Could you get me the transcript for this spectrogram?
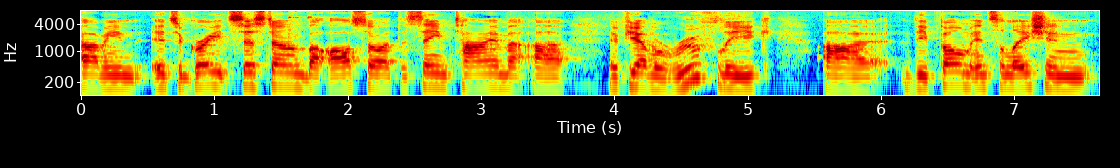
I mean, it's a great system, but also at the same time, uh, if you have a roof leak, the foam insulation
